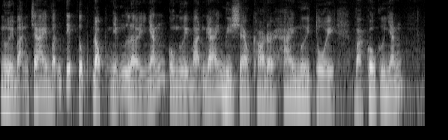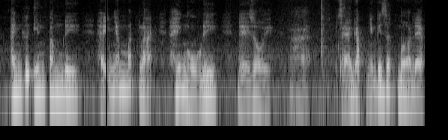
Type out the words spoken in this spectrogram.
người bạn trai vẫn tiếp tục đọc những lời nhắn của người bạn gái Michelle Carter 20 tuổi và cô cứ nhắn anh cứ yên tâm đi, hãy nhắm mắt lại, hãy ngủ đi để rồi à, sẽ gặp những cái giấc mơ đẹp.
